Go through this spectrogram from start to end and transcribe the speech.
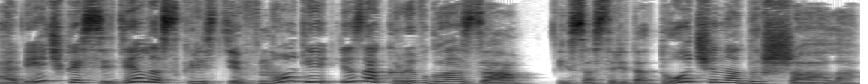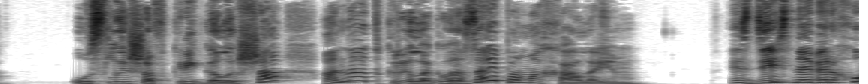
Овечка сидела, скрестив ноги и закрыв глаза, и сосредоточенно дышала. Услышав крик голыша, она открыла глаза и помахала им. «Здесь наверху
